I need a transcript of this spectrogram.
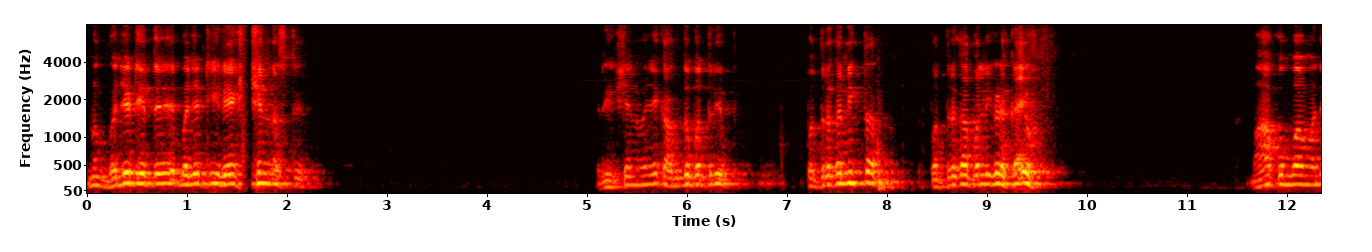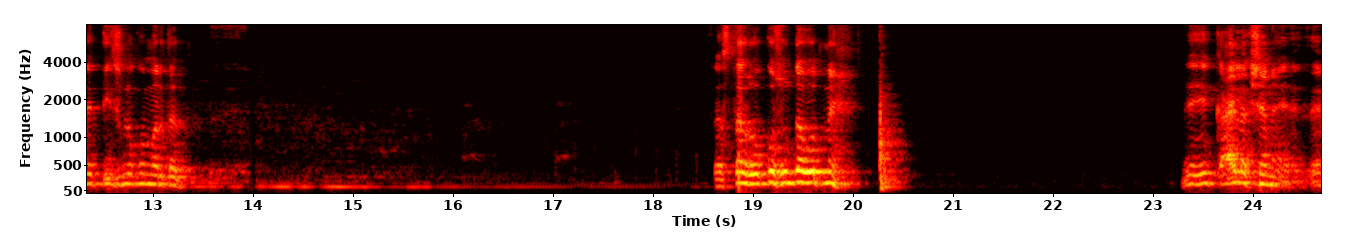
मग बजेट येते बजेटची रिएक्शन नसते. रिएक्शन म्हणजे कागदोपत्री पत्रकं निघतात. पत्रकापलीकडे काय हो? महाकुंभामध्ये तीस लोक मरतात. रस्ता रोको सुद्धा होत नाही. म्हणजे हे काय लक्षण आहे? ते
